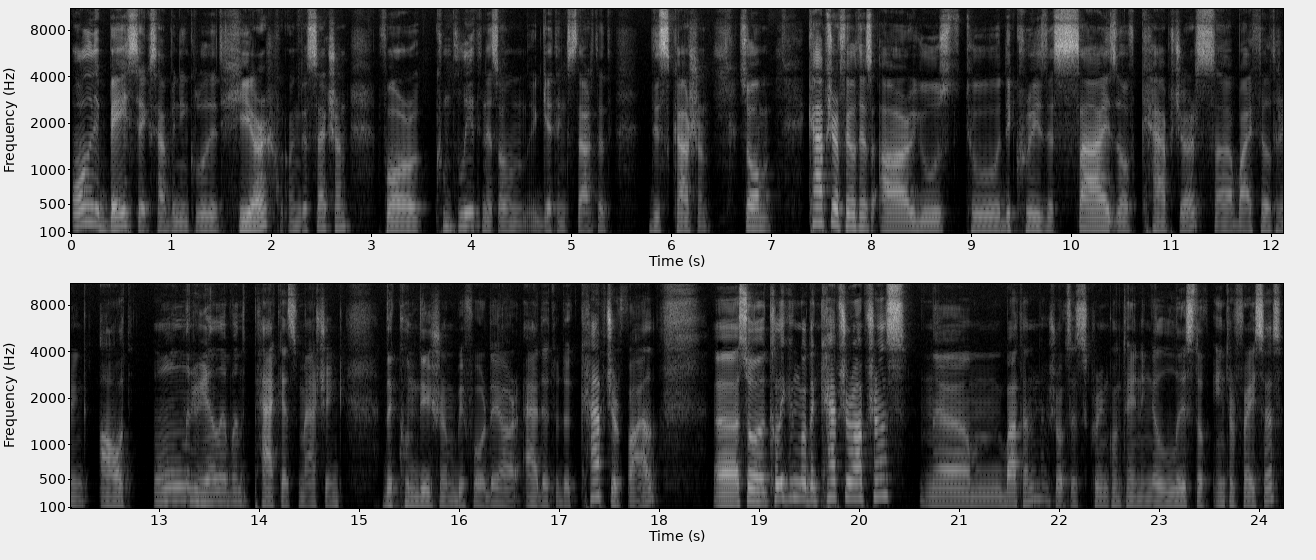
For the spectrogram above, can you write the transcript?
only basics have been included here in the section for completeness on getting started discussion. So capture filters are used to decrease the size of captures uh, by filtering out only relevant packets matching the condition before they are added to the capture file. Uh, so clicking on the capture options um, button shows a screen containing a list of interfaces.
